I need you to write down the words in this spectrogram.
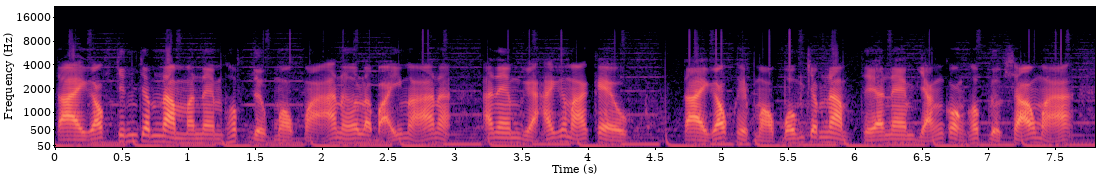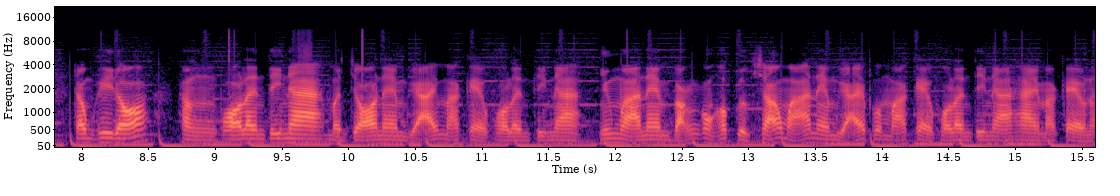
Tài góc 9.5 anh em húp được một mã nữa là 7 mã nè. Anh em gãi cái mã kèo tài góc hiệp 1 4.5 thì anh em vẫn còn húp được 6 mã. Trong khi đó thằng Valentina mình cho anh em gãi mã kèo Valentina nhưng mà anh em vẫn còn húp được 6 mã anh em gãi mã kèo Valentina hai mã kèo nè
